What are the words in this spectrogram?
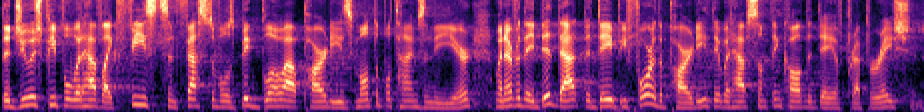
The Jewish people would have like feasts and festivals, big blowout parties multiple times in the year. Whenever they did that, the day before the party, they would have something called the day of preparation.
